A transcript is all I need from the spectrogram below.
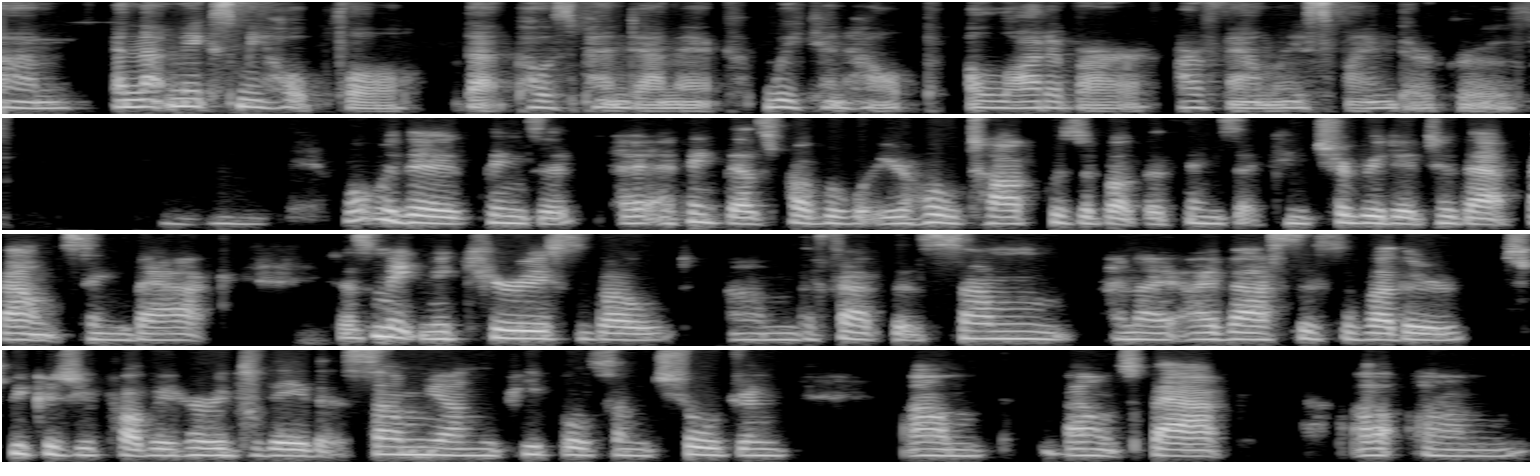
Um, and that makes me hopeful that post-pandemic, we can help a lot of our, our families find their groove. Mhm. What were the things that, I, think that's probably what your whole talk was about, the things that contributed to that bouncing back. It does make me curious about um, the fact that some, and I, I've asked this of other speakers you've probably heard today, that some young people, some children um, bounce back, uh, um,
